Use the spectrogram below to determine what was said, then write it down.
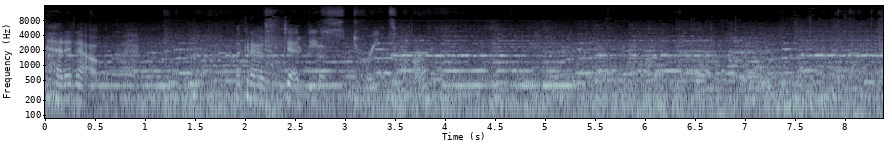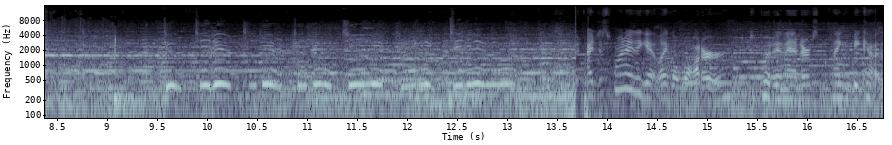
headed out. Look at how dead these streets are. I just wanted to get like a water to put in it or something because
